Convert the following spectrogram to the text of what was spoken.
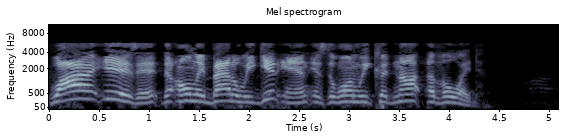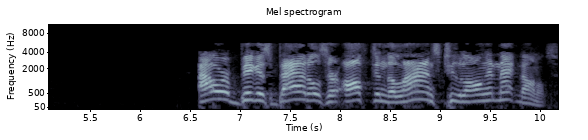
Why is it the only battle we get in is the one we could not avoid? Our biggest battles are often the lines too long at McDonald's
